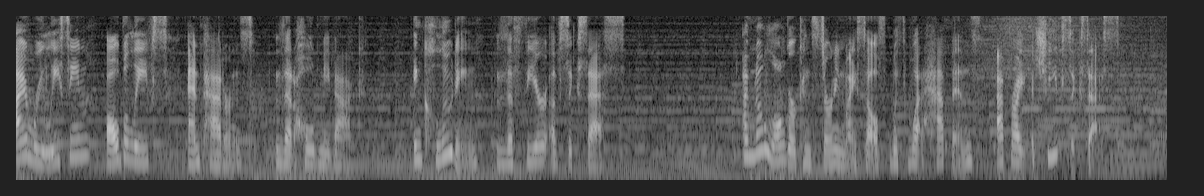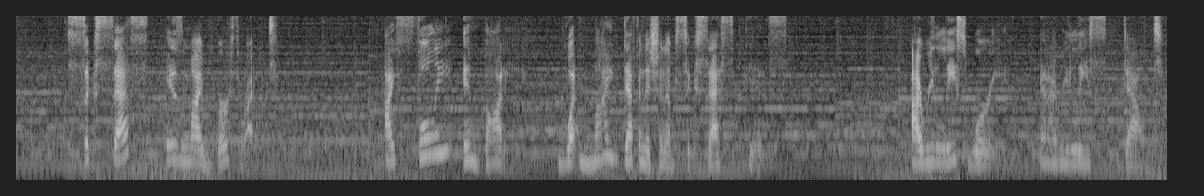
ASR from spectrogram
I am releasing all beliefs and patterns that hold me back, including the fear of success. I'm no longer concerning myself with what happens after I achieve success. Success is my birthright. I fully embody what my definition of success is. I release worry and I release doubt.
